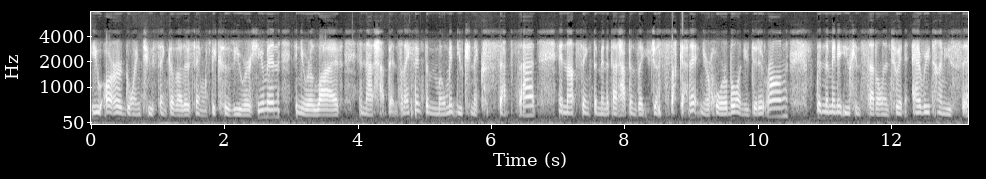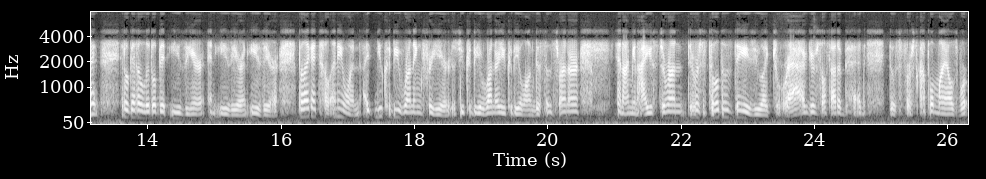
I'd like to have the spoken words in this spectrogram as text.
You are going to think of other things because you are human and you are alive, and that happens. And I think the moment you can accept that and not think the minute that happens that you just suck at it and you're horrible and you did it wrong, then the minute you can settle into it, every time you sit, it'll get a little bit easier and easier and easier. But like I tell anyone, I, you could be running for years. You could be a runner. You could be a long distance runner. And I mean, I used to run. There were still those days you like dragged yourself out of bed. Those first couple miles were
